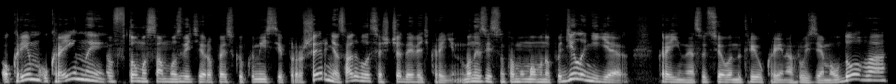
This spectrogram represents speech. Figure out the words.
окрім України, в тому самому звіті Європейської комісії про розширення згадувалися ще дев'ять країн. Вони, звісно, там умовно поділені. Є країни асоційовані три Україна, Грузія, Молдова,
